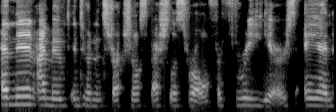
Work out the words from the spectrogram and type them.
And then I moved into an instructional specialist role for three years. And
